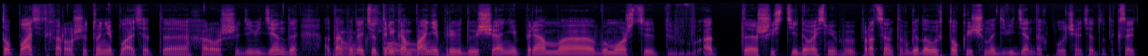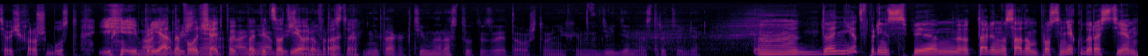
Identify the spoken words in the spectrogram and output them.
то платят хорошие, то не платят э, хорошие дивиденды, а так ну, вот эти вот три компании предыдущие, они прям, э, вы можете от 6 до 8 процентов годовых только еще на дивидендах получать. Это, кстати, очень хороший boost. И, и приятно обычно, получать по, по 500 евро не просто. Так, не так активно растут из-за того, что у них именно дивидендная стратегия. Да нет, в принципе. Tallinna Sadam просто некуда расти.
